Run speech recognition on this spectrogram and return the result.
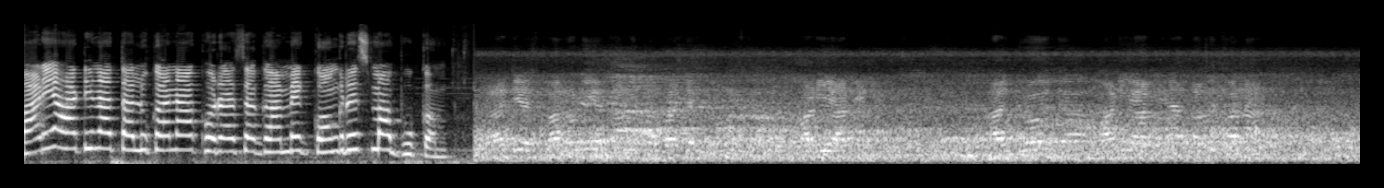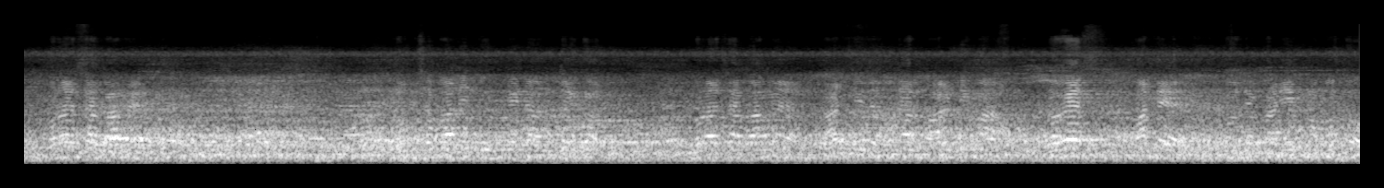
માળિયાહાટીના તાલુકાના ખોરાસા ગામે કોંગ્રેસમાં ભૂકંપ. આજરોજ માળિયાહાટીના તાલુકાના ખોરાસા ગામે લોકસભાની ચૂંટણીના અંતર્ગત ખોરાસા ગામે ભારતીય જનતા પાર્ટીમાં પ્રવેશ માટે કાર્યક્રમ હતો.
